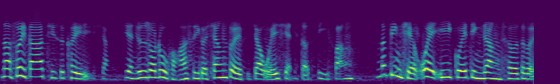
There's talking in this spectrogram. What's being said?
那所以大家其实可以想见，就是说路口它是一个相对比较危险的地方。那并且未依规定让车这个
